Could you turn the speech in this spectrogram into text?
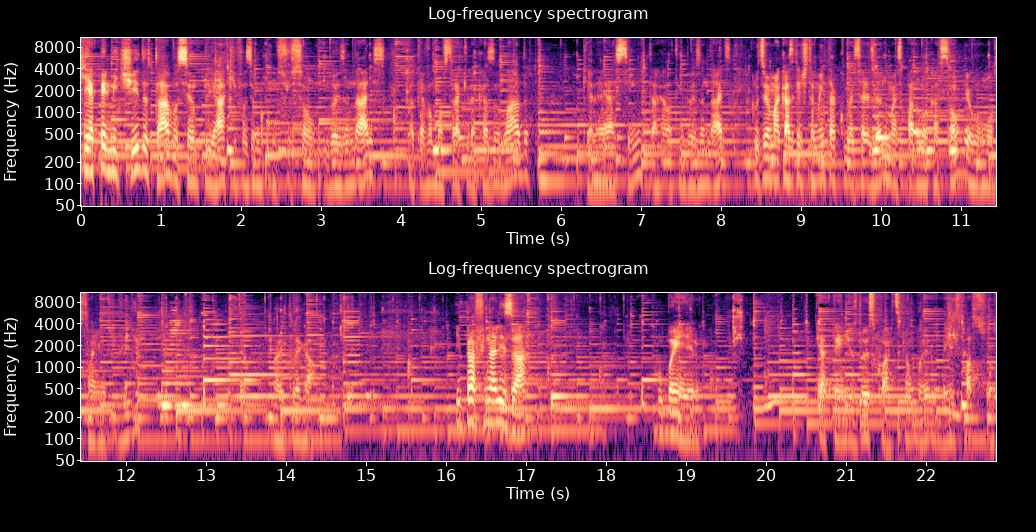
Aqui é permitido, tá? Você ampliar aqui, fazer uma construção com dois andares. Eu até vou mostrar aqui da casa do lado, que ela é assim, tá? Ela tem dois andares. Inclusive é uma casa que a gente também está comercializando, mas para locação, eu vou mostrar em outro vídeo. Olha que legal. E para finalizar, o banheiro, que atende os dois quartos, que é um banheiro bem espaçoso.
